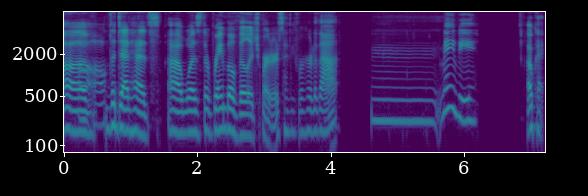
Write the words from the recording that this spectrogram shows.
of Uh-oh. the Deadheads uh, was the Rainbow Village murders. Have you ever heard of that? mm, maybe. Okay,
